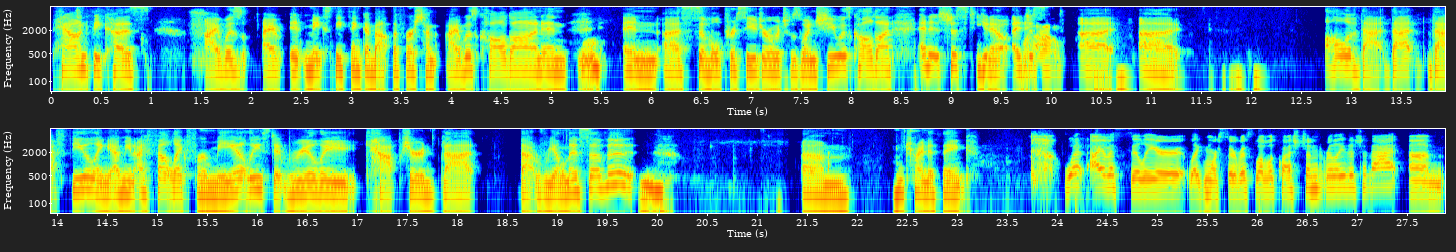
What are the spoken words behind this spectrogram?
pound because I was, I it makes me think about the first time I was called on in Yeah. in uh, civil procedure, which was when she was called on, and it's just, you know, I just, Wow. uh, uh, all of that that that feeling i mean i felt like for me at least it really captured that that realness of it Hmm. um i'm trying to think What I have a sillier, like more service level question related to that. Um,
